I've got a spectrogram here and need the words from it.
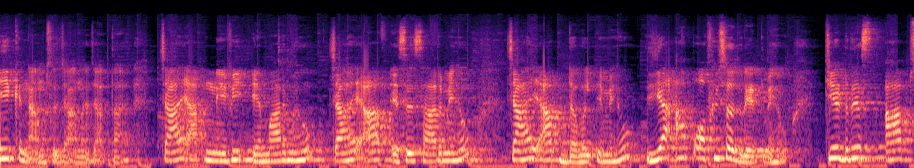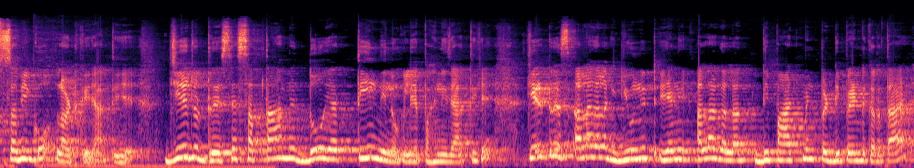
ए के नाम से जाना जाता है। चाहे आप नेवी एम आर में हो, चाहे आप एस एस आर में हो, चाहे आप डबल ए में हो, या आप ऑफिसर ग्रेड में हो ये ड्रेस आप सभी को अलॉट की जाती है। ये जो ड्रेस है, सप्ताह में दो या तीन दिनों के लिए पहनी जाती है। ये ड्रेस अलग अलग यूनिट यानी अलग अलग डिपार्टमेंट पर डिपेंड करता है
